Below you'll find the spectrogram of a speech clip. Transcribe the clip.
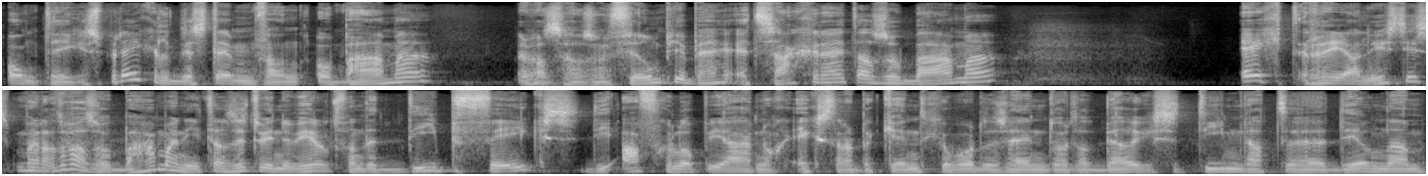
ontegensprekelijk de stem van Obama. Er was zelfs een filmpje bij. Het zag eruit als Obama echt realistisch, maar dat was Obama niet. Dan zitten we in de wereld van de deepfakes, die afgelopen jaar nog extra bekend geworden zijn door dat Belgische team dat uh, deelnam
